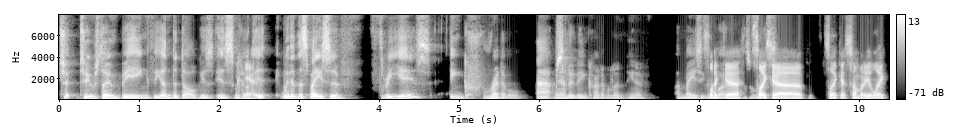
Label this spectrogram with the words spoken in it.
T- tombstone being the underdog is is Yeah. i- within the space of three years incredible absolutely incredible and you know amazing it's like work a as it's like a it's like a somebody like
